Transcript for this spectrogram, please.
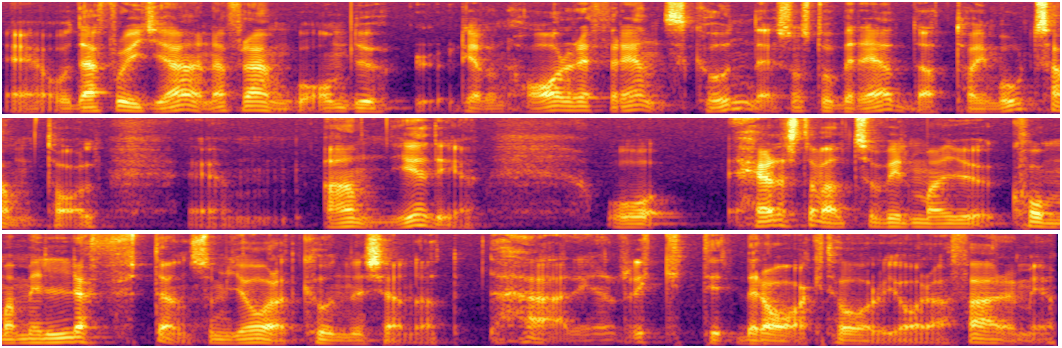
Eh, och där får du gärna framgå om du redan har referenskunder som står beredda att ta emot samtal. Eh, ange det. Och helst av allt så vill man ju komma med löften som gör att kunden känner att det här är en riktigt bra aktör att göra affärer med.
